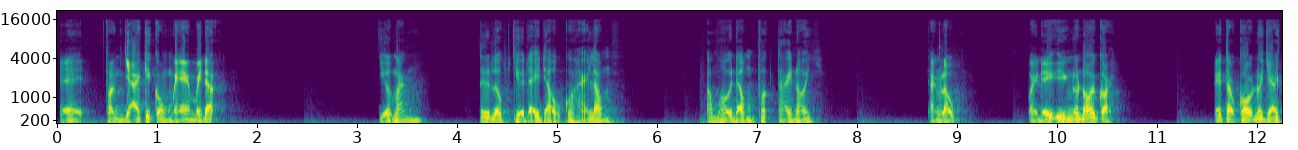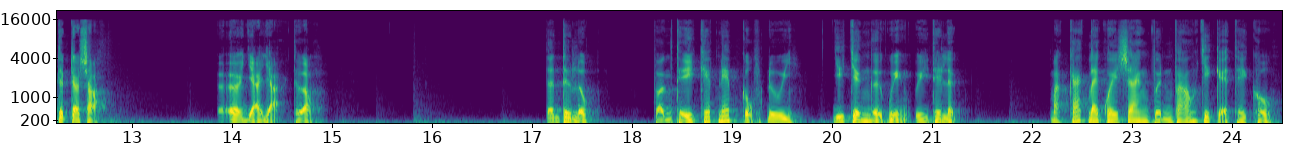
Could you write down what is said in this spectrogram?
Ê phân giải cái con mẹ mày đó. Vừa mắng Tư lục vừa đẩy đầu của Hải Long Ông hội đồng phất tay nói Thằng Lục Mày để yên nó nói coi. Để tao coi nó giải thích ra sao. Ờ, ờ, Dạ dạ thưa ông. Tên Tư Lục Phần thì khép nép cục đuôi Dưới chân người quyền uy thế lực. Mặt cát lại quay sang vinh váo với kẻ thế khô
